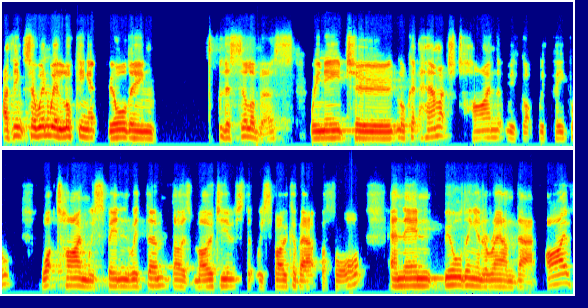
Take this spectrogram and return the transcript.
I think so when we're looking at building the syllabus, we need to look at how much time that we've got with people, what time we spend with them, those motives that we spoke about before, and then building it around that. I've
